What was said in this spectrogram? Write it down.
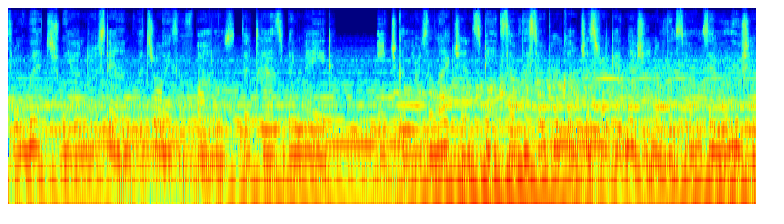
through which we understand the choice of bottles that has been made. Each color selection speaks of the superconscious recognition of the soul's evolution,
